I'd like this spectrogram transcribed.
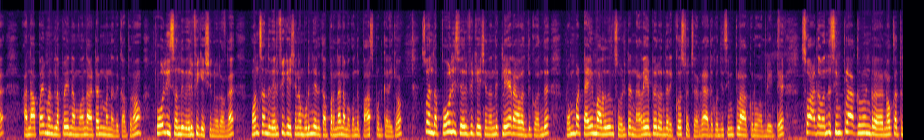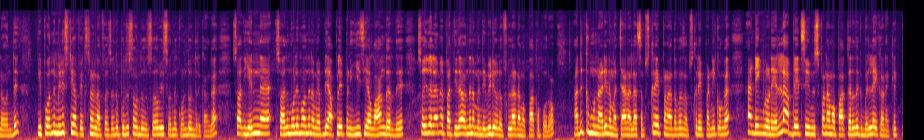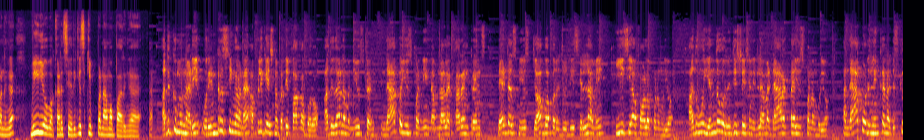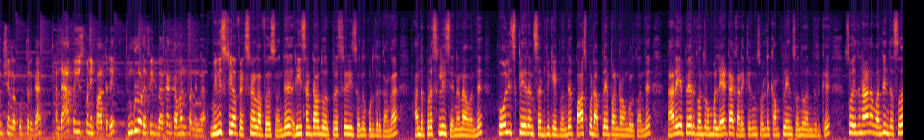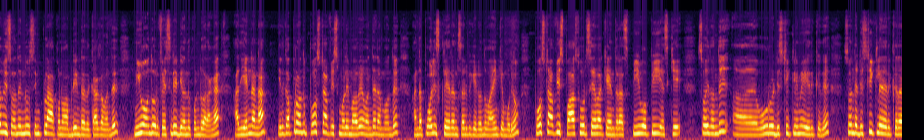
அந்த அப்பாயின்மெண்ட்டில் போய் நம்ம வந்து அட்டன் பண்ணதுக்கப்புறம் போலீஸ் வந்து வெரிஃபிகேஷன் வருவாங்க. ஒன்ஸ் அந்த வெரிஃபிகேஷனை முடிஞ்சதுக்கப்புறம் தான் நமக்கு வந்து பாஸ்போர்ட் கிடைக்கும். ஸோ இந்த போலீஸ் வெரிஃபிகேஷன் வந்து கிளியர் ஆகிறதுக்கு வந்து ரொம்ப டைம் ஆகுதுன்னு சொல்லிட்டு நிறைய பேர் வந்து ரெக்வஸ்ட் வச்சாங்க. அதை கொஞ்சம் சிம்பிளாக ஆக்கணும் அப்படின்ட்டு. ஸோ அதை வந்து சிம்பிளாக ஆக்கணுன்ற நோக்கத்தில் வந்து இப்போ வந்து மினிஸ்ட்ரி ஆஃப் எக்ஸ்டர்னல் அஃபேர்ஸ் வந்து புதுசாக வந்து ஒரு சர்வீஸ் வந்து கொண்டு வந்திருக்காங்க. ஸோ அது என்ன? ஸோ அது மூலிமா வந்து நம்ம எப்படி அப்ளை பண்ணி ஈஸியாக வாங்குறது? ஸோ இதெல்லாமே பற்றி தான் வந்து நம்ம இந்த வீடியோவில் ஃபுல்லாக நம்ம பார்க்க போகிறோம் அதுக்கு முன்னாடி நம்ம சேனலை சப்ஸ்கிரைப் பண்ணாதவங்க சப்ஸ்கிரைப் பண்ணிக்கோங்க. அண்ட் எங்களோட எல்லா அப்டேட்ஸையும் மிஸ் பண்ணாமல் பார்க்கறதுக்கு பெல் ஐக்கானை கிளிக் பண்ணுங்கள் வீடியோவை கடைசி வரைக்கும் ஸ்கிப் பண்ணாமல் பாருங்கள் அதுக்கு முன்னாடி ஒரு இன்ட்ரெஸ்டிங்கான அப்ளிகேஷனை பற்றி பார்க்க போகிறோம் அதுதான் நம்ம நியூஸ் டென் இந்த ஆப்பை யூஸ் பண்ணி நம்மளால current trends latest news job opportunities எல்லாமே ஈஸியாக ஃபாலோ பண்ண முடியும். அதுவும் எந்த ஒரு ரிஜிஸ்ட்ரேஷன் இல்லாமல் டேரெக்டாக யூஸ் பண்ண முடியும். அந்த ஆப்போட லிங்க்கை நான் டிஸ்கிரிப்ஷனில் கொடுத்துருக்கேன். அந்த ஆப்பை யூஸ் பண்ணி பார்த்துட்டு உங்களோட ஃபீட்பேக்கை கமெண்ட் பண்ணுங்க. மினிஸ்ட்ரி ஆஃப் எக்ஸ்டர்னல் அஃபேர்ஸ் வந்து ரீசெண்டாக வந்து ஒரு ப்ரெஸ் ரிலீஸ் வந்து கொடுத்துருக்காங்க. அந்த ப்ரெஸ் ரிலீஸ் என்னன்னா வந்து போலீஸ் கிளியரன்ஸ் சர்டிஃபிகேட் வந்து பாஸ்போர்ட் அப்ளை பண்ணுறவங்களுக்கு வந்து நிறைய பேருக்கு வந்து ரொம்ப லேட்டாக கிடைக்குதுன்னு சொல்லிட்டு கம்ப்ளைண்ட்ஸ் வந்து வந்திருக்கு. ஸோ இதனால் வந்து இந்த சர்வீஸ் வந்து இன்னும் சிம்பிளாக ஆக்கணும் அப்படின்றதுக்காக வந்து நியூவாக வந்து ஒரு ஃபெசிலிட்டி வந்து கொண்டு வராங்க. அது என்னென்னா இதுக்கப்புறம் வந்து போஸ்ட் ஆஃபீஸ் மூலியமாகவே வந்து நம்ம வந்து அந்த போலீஸ் கிளியரன்ஸ் சர்டிஃபிகேட் வந்து வாங்கிக்க முடியும். Post office passport Seva Kendras POP SK so இது வந்து ஒவ்வொரு டிஸ்ட்ரிக்ட்லேயுமே இருக்குது. ஸோ இந்த டிஸ்ட்ரிக்டில் இருக்கிற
